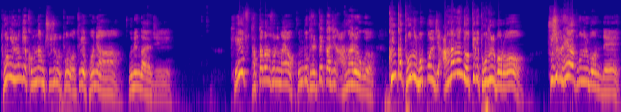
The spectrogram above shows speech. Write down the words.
돈 잃는 게 겁나면 주식으로 돈 어떻게 버냐. 은행 가야지. 계속 답답한 소리 마요. 공부 될 때까진 안 하려고요. 그러니까 돈을 못 벌지. 안 하는데 어떻게 돈을 벌어? 주식을 해야 돈을 버는데.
